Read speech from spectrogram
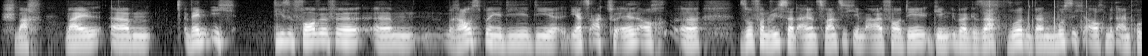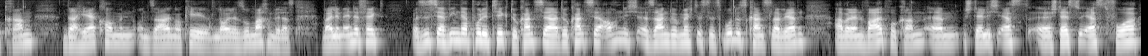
schwach, weil ähm, wenn ich diese Vorwürfe ähm, rausbringe, die, die jetzt aktuell auch äh, so von Restart 21 im AVD gegenüber gesagt wurden, dann muss ich auch mit einem Programm daherkommen und sagen, okay, Leute, so machen wir das. Weil im Endeffekt, es ist ja wie in der Politik, du kannst ja, du kannst ja auch nicht äh, sagen, du möchtest jetzt Bundeskanzler werden, aber dein Wahlprogramm ähm, stell ich erst, äh, stellst du erst vor,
